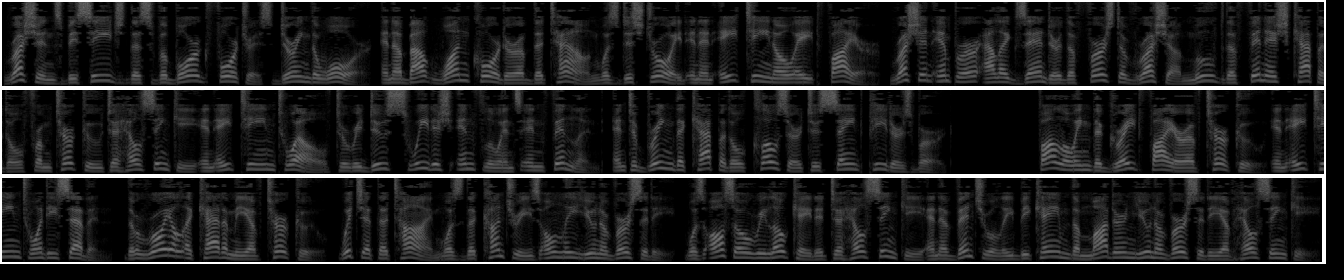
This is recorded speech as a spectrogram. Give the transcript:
Russians besieged the Sveaborg fortress during the war, and about one quarter of the town was destroyed in an 1808 fire. Russian Emperor Alexander I of Russia moved the Finnish capital from Turku to Helsinki in 1812 to reduce Swedish influence in Finland, and to bring the capital closer to St. Petersburg. Following the Great Fire of Turku in 1827, the Royal Academy of Turku, which at the time was the country's only university, was also relocated to Helsinki and eventually became the modern University of Helsinki.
